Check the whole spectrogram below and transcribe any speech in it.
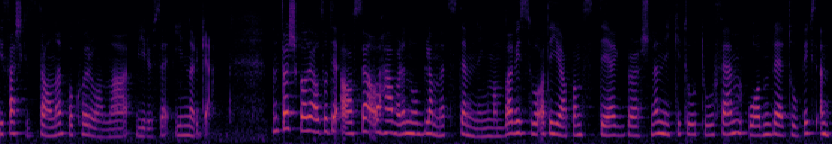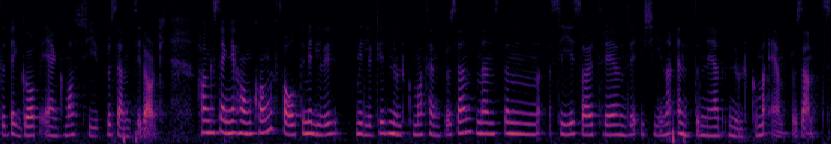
de ferskeste tallene på koronaviruset i Norge. Men først skal vi altså til Asia, og her var det noe blandet stemning mandag. Vi så at i Japan steg børsene. Nikki 225 og den brede Topix endte begge opp 1,7 i dag. Hang Seng i Hongkong falt imidlertid 0,5% mens den CSI 300 i Kina endte ned 0,1%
